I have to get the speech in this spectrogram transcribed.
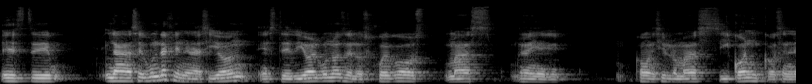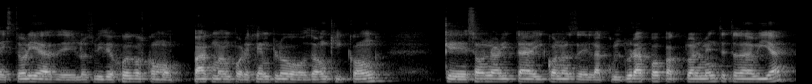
Este, la segunda generación este, dio algunos de los juegos más eh, ¿cómo decirlo?, más icónicos en la historia de los videojuegos como Pac-Man, por ejemplo, o Donkey Kong, que son ahorita iconos de la cultura pop actualmente todavía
